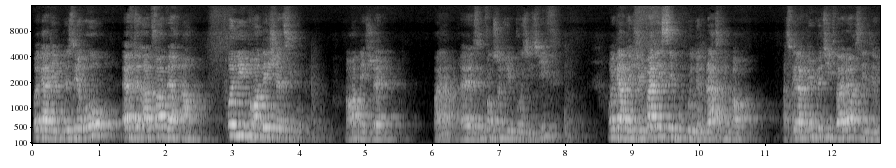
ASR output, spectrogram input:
Regardez, de 0 f de alpha vers 1. Prenez une grande échelle, s'il vous plaît. Grande échelle. Voilà, euh, c'est une fonction qui est positive. Regardez, je n'ai pas laissé beaucoup de place en bas. Parce que la plus petite valeur, c'est 0.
